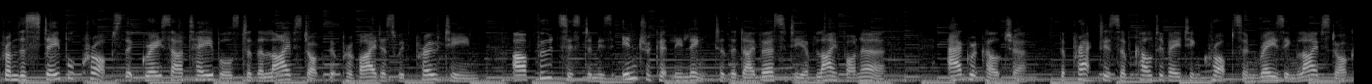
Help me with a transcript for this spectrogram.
From the staple crops that grace our tables to the livestock that provide us with protein, our food system is intricately linked to the diversity of life on Earth. Agriculture, the practice of cultivating crops and raising livestock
